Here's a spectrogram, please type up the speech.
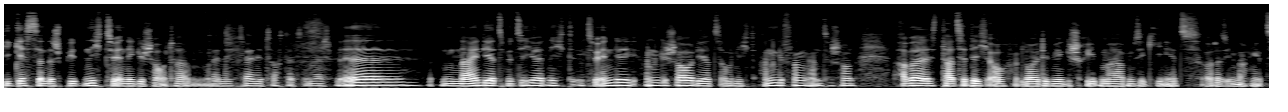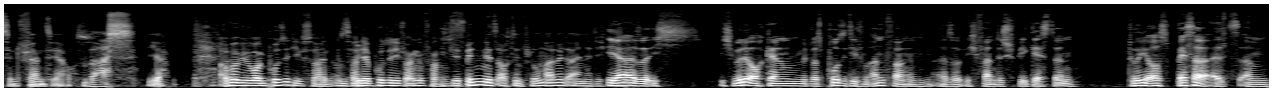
die gestern das Spiel nicht zu Ende geschaut haben. Deine Und, kleine Tochter zum Beispiel? Äh, nein, die hat es mit Sicherheit nicht zu Ende angeschaut, die hat es auch nicht angefangen anzuschauen, aber es tatsächlich auch Leute mir geschrieben haben, sie gehen jetzt oder sie machen jetzt den Fernseher aus. Was? Ja. Aber wir wollen positiv sein. Das hat ja positiv angefangen. Wir binden jetzt auch den Flo mal mit ein, hätte ich gesagt. Ja, also ich ich würde auch gerne mit was Positivem anfangen. Also ich fand das Spiel gestern durchaus besser als am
